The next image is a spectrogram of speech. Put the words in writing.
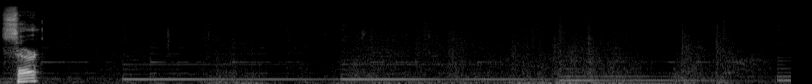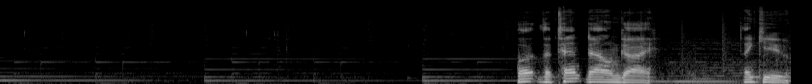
Sir? Put the tent down, guy. Thank you.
